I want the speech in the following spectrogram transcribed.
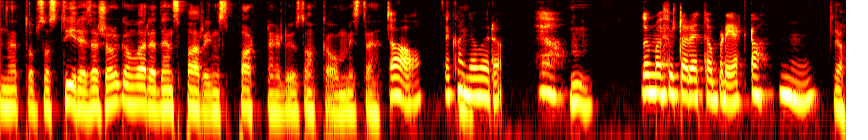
Nettopp. Så styret i seg sjøl kan være den sparringspartner du snakka om i sted? Ja, det kan mm. det være. Ja. Mm. Når man først har etablert, da. Mm. Ja.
